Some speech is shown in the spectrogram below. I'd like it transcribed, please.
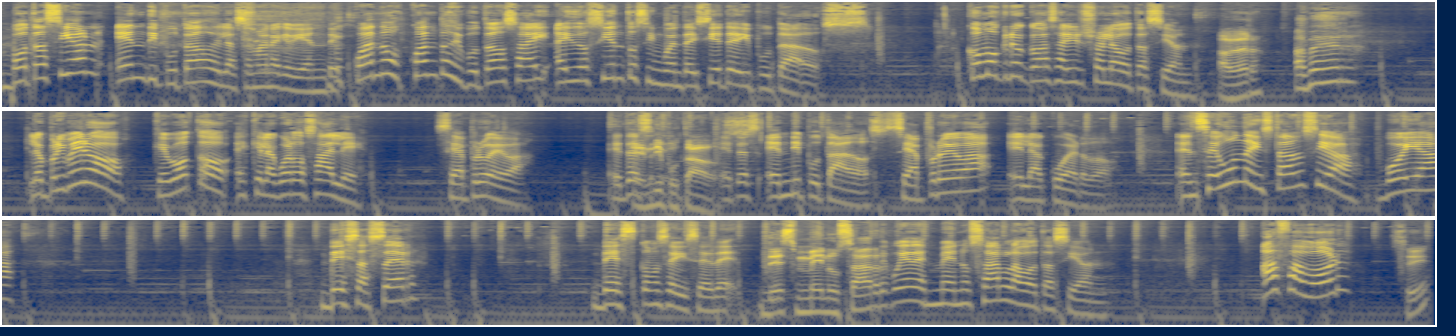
Votación en diputados de la semana que viene. ¿Cuántos, ¿Cuántos diputados hay? Hay 257 diputados. ¿Cómo creo que va a salir yo la votación? A ver. A ver. Lo primero que voto es que el acuerdo sale. Se aprueba. En diputados. Esto es en diputados. Se aprueba el acuerdo. En segunda instancia, voy a deshacer. Des, ¿Cómo se dice? De- Desmenuzar. voy a desmenuzar la votación. A favor, ¿Sí?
